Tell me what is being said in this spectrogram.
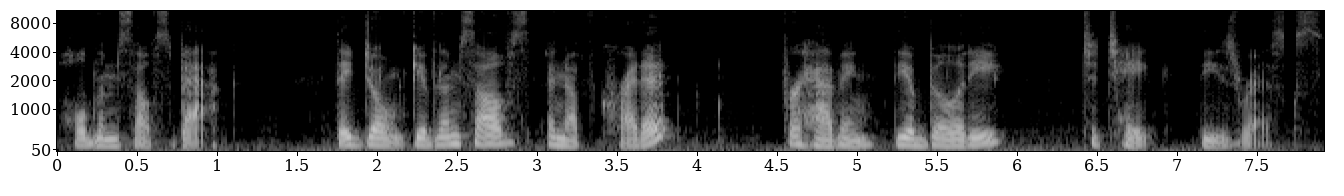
hold themselves back. They don't give themselves enough credit for having the ability to take these risks.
